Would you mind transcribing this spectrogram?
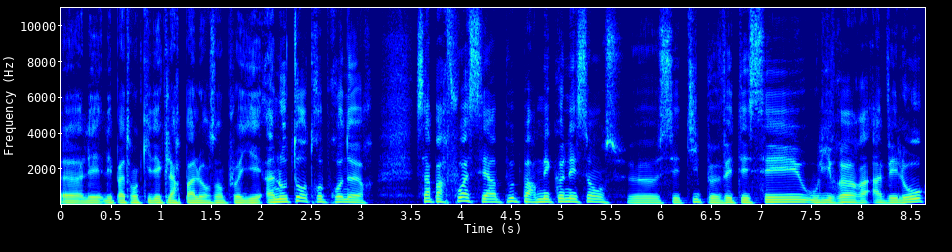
Euh, les, patrons qui déclarent pas leurs employés. Un auto-entrepreneur. Ça, parfois, c'est un peu par méconnaissance. c'est type VTC ou livreur à vélo,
